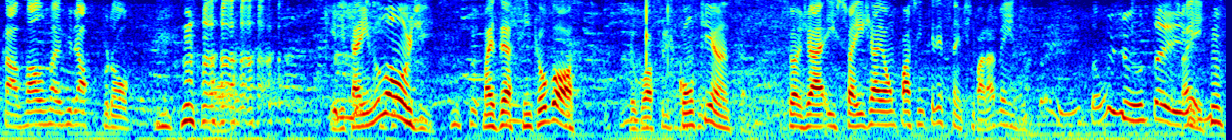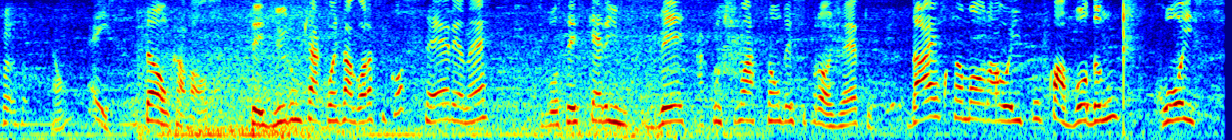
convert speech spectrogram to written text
o cavalo vai virar pro. Ele tá indo longe, mas é assim que eu gosto. Eu gosto de confiança. Isso, já, isso aí já é um passo interessante. Parabéns. né? Isso aí, tamo junto aí. Isso aí. Então, é isso. Então, cavalos, vocês viram que a coisa agora ficou séria, né? Se vocês querem ver a continuação desse projeto, dá essa moral aí, por favor, dando um coice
